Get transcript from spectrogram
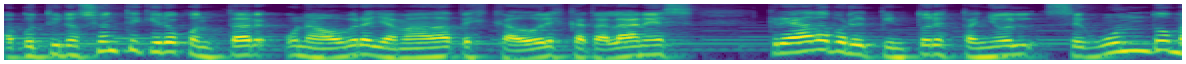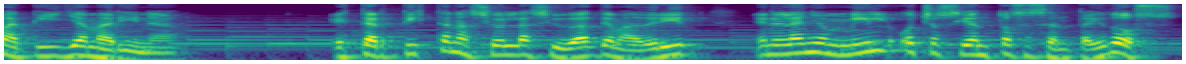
a continuación te quiero contar una obra llamada Pescadores Catalanes, creada por el pintor español Segundo Matilla Marina. Este artista nació en la ciudad de Madrid en el año 1862.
